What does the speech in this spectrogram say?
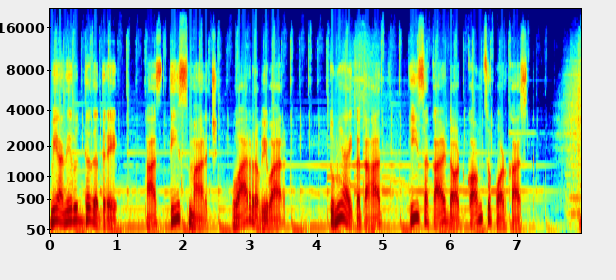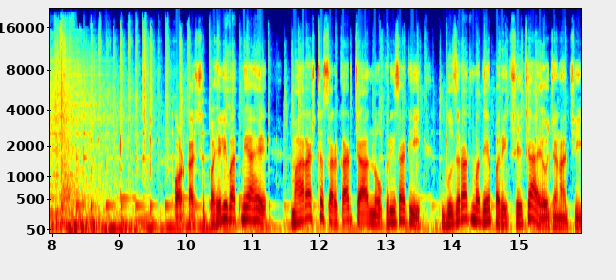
मी अनिरुद्ध गद्रे आज तीस मार्च वार रविवार. तुम्ही ऐकत आहात ई सकाळ डॉट कॉमचं पॉडकास्ट. पॉडकास्टची पहिली बातमी आहे महाराष्ट्र सरकारच्या नोकरीसाठी गुजरातमध्ये परीक्षेच्या आयोजनाची.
